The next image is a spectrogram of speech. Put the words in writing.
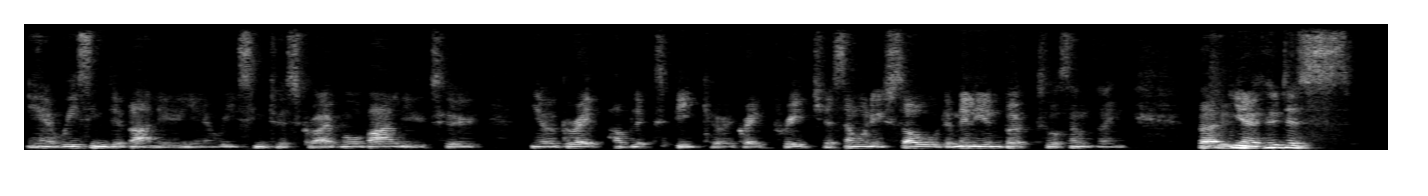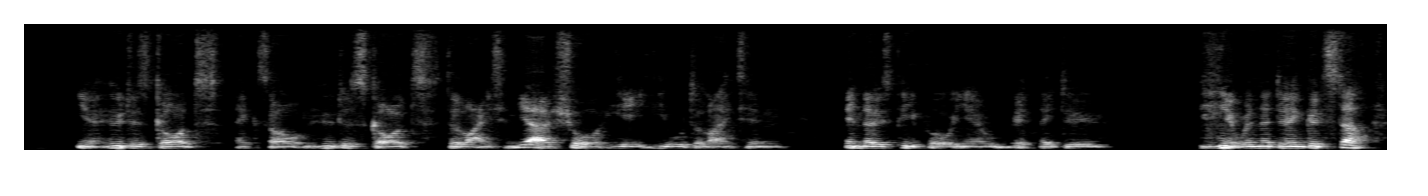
you know we seem to value? You know, we seem to ascribe more value to you know a great public speaker, a great preacher, someone who sold a million books or something. But you know, who does you know, who does God exalt and who does God delight in? Yeah, sure, he he will delight in in those people, you know, if they do, you know, when they're doing good stuff.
